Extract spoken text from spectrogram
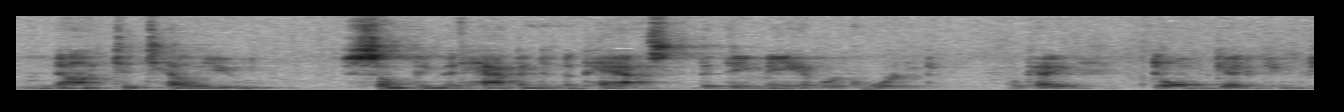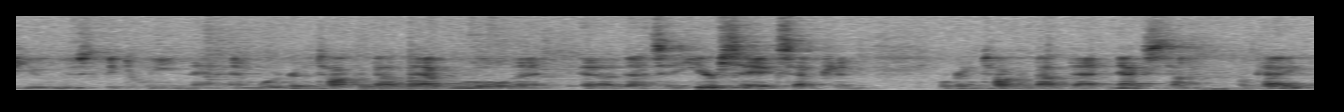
not to tell you something that happened in the past that they may have recorded, okay? Don't get confused between that, and we're gonna talk about that rule, that, uh, that's a hearsay exception. We're gonna talk about that next time, okay?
